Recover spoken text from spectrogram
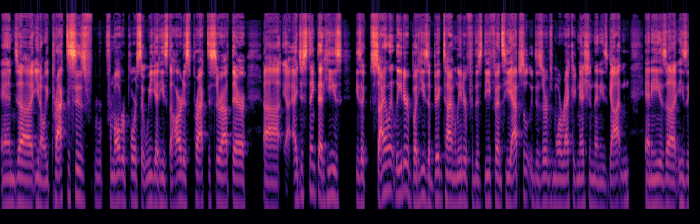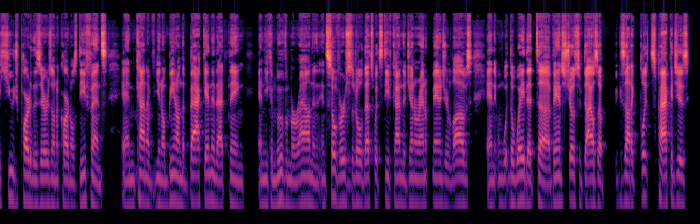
And uh, you know, he practices from all reports that we get. He's the hardest practicer out there. Uh, I just think that he's he's a silent leader, but he's a big time leader for this defense. He absolutely deserves more recognition than he's gotten, and he is a he's a huge part of this Arizona Cardinals defense. And kind of you know being on the back end of that thing and you can move them around and, and so versatile. That's what Steve Keim, the general manager, loves. And w- the way that uh, Vance Joseph dials up exotic blitz packages,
